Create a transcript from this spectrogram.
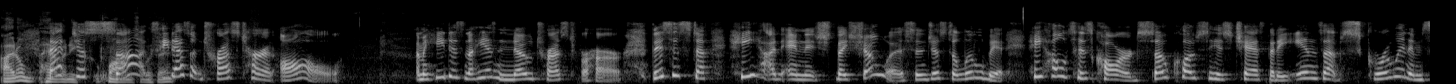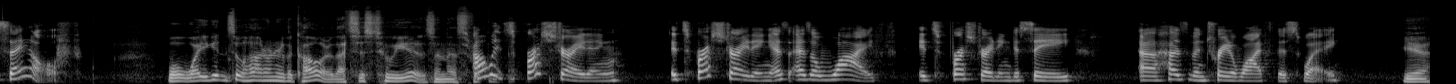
I don't have that any That just sucks. He doesn't trust her at all. I mean, he does not. He has no trust for her. This is stuff he and it, they show us in just a little bit. He holds his cards so close to his chest that he ends up screwing himself. Well, why are you getting so hot under the collar? That's just who he is, and that's. Oh, it's frustrating. It's frustrating as as a wife. It's frustrating to see a husband treat a wife this way. Yeah,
